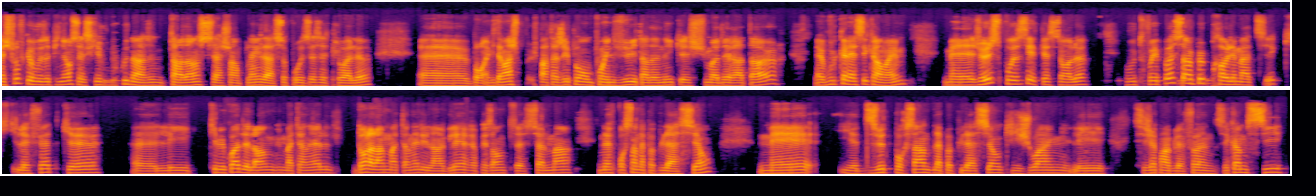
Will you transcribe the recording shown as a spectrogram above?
Mais je trouve que vos opinions s'inscrivent beaucoup dans une tendance à Champlain à s'opposer à cette loi-là. Euh, bon, évidemment, je ne partagerai pas mon point de vue étant donné que je suis modérateur, mais vous le connaissez quand même. Mais je vais juste poser cette question-là. Vous ne trouvez pas ça un peu problématique, le fait que euh, les Québécois de langue maternelle, dont la langue maternelle est l'anglais, représentent seulement 9% de la population, mais il y a 18% de la population qui joignent les cégeps anglophones. C'est comme si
